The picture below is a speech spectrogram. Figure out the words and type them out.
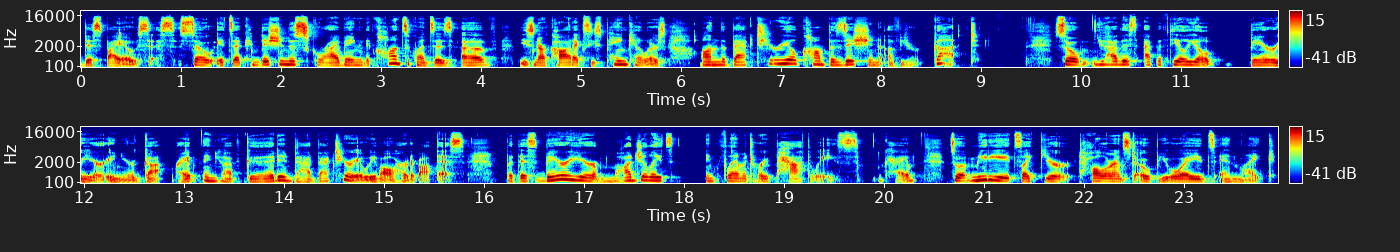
dysbiosis. So it's a condition describing the consequences of these narcotics, these painkillers on the bacterial composition of your gut. So you have this epithelial barrier in your gut, right? And you have good and bad bacteria. We've all heard about this. But this barrier modulates inflammatory pathways. Okay. So it mediates like your tolerance to opioids and like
